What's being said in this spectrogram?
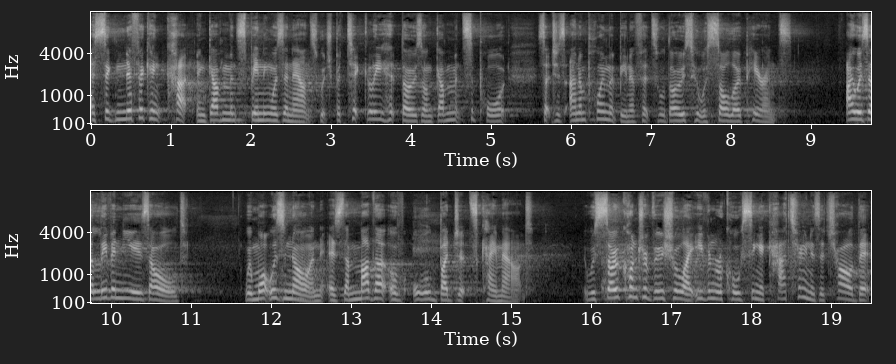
a significant cut in government spending was announced, which particularly hit those on government support, such as unemployment benefits or those who were solo parents. I was 11 years old when what was known as the mother of all budgets came out. It was so controversial, I even recall seeing a cartoon as a child that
